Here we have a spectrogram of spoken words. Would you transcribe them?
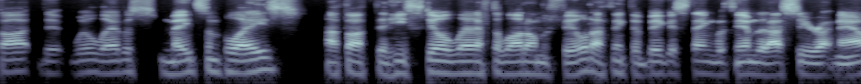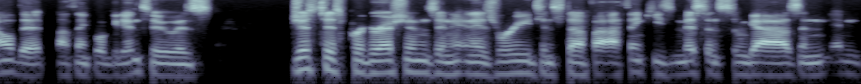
thought that Will Levis made some plays. I thought that he still left a lot on the field. I think the biggest thing with him that I see right now that I think we'll get into is just his progressions and, and his reads and stuff. I think he's missing some guys, and and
